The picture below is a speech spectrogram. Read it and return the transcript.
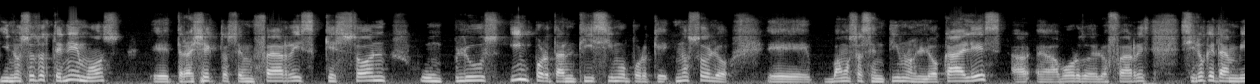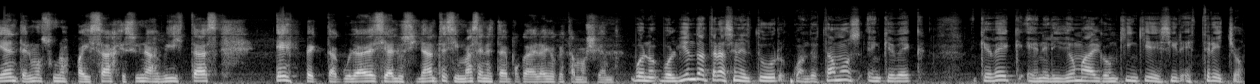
Y nosotros tenemos eh, trayectos en ferries que son un plus importantísimo porque no solo eh, vamos a sentirnos locales a, bordo de los ferries, sino que también tenemos unos paisajes y unas vistas espectaculares y alucinantes y más en esta época del año que estamos yendo. Bueno, volviendo atrás en el tour, cuando estamos en Quebec, Quebec en el idioma algonquín quiere decir estrecho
